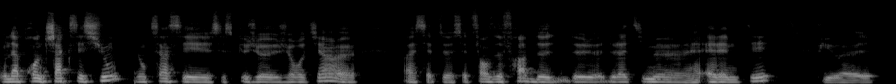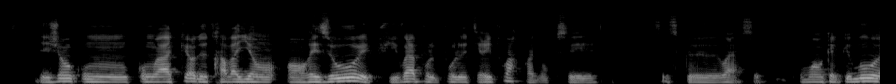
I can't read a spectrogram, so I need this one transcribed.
on apprend de chaque session. Donc ça, c'est ce que je, retiens, euh, cette, force de frappe de, la team euh, LMT. Puis des gens qui ont, à cœur de travailler en, réseau et puis voilà pour le, territoire. Donc c'est ce que, voilà, c'est pour moi en quelques mots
